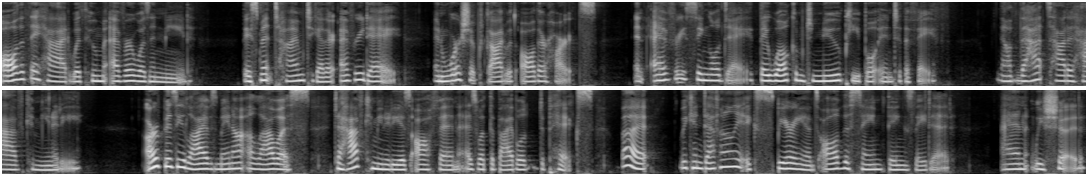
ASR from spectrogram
all that they had with whomever was in need. They spent time together every day and worshiped God with all their hearts. And every single day, they welcomed new people into the faith. Now, that's how to have community. Our busy lives may not allow us to have community as often as what the Bible depicts, but we can definitely experience all of the same things they did. And we should.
